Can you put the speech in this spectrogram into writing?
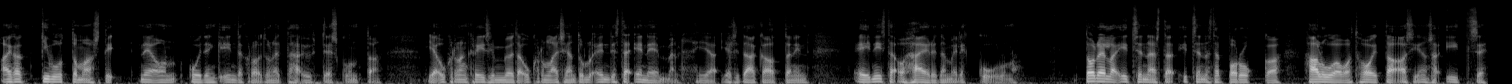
aika kivuttomasti ne on kuitenkin integroituneet tähän yhteiskuntaan ja Ukrainan kriisin myötä ukrainalaisia on tullut entistä enemmän ja, ja sitä kautta niin ei niistä ole häiriötä meille kuulunut. todella itsenäistä, itsenäistä porukkaa, haluavat hoitaa asiansa itse,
